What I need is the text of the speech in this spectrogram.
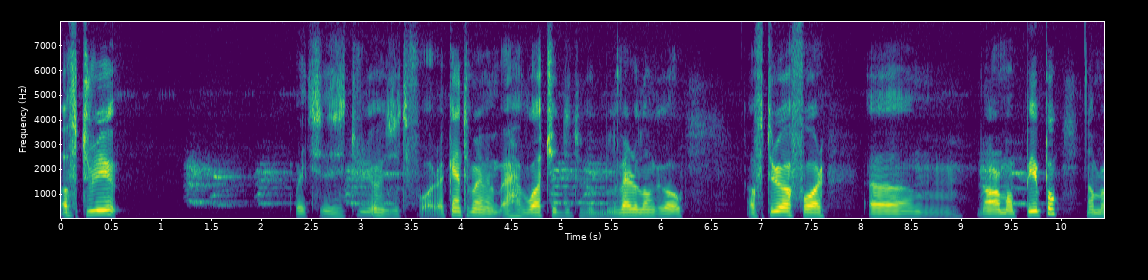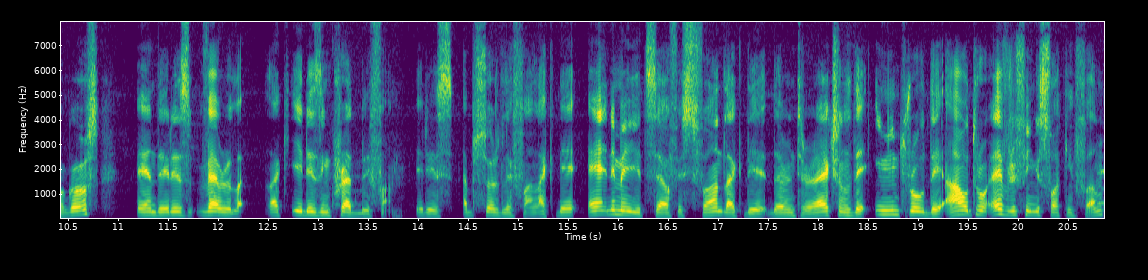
of three wait is it three or is it four I can't remember I have watched it very long ago of three or four um, normal people normal girls and it is very like like it is incredibly fun. It is absurdly fun. Like the anime itself is fun. Like the their interactions the intro the outro everything is fucking fun.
